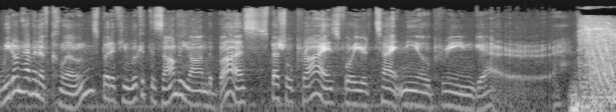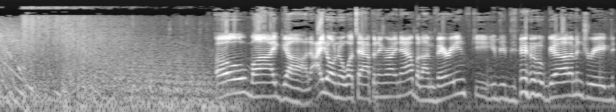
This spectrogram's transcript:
We don't have enough clones, but if you look at the zombie on the bus, special prize for your tight neoprene gear. Oh my god. I don't know what's happening right now, but I'm very in- Oh god, I'm intrigued.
